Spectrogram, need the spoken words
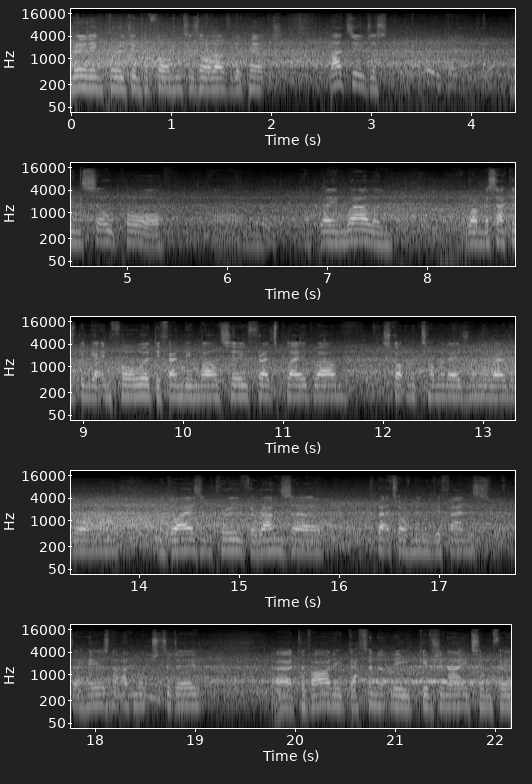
Really encouraging performances all over the pitch. Lads who just been so poor um, are playing well, and Wan-Bissaka's been getting forward, defending well too. Fred's played well. Scott McTominay's running away with the ball now. Maguire's improved. Varane's uh, better to have him in the defence. De Gea's not had much to do. Uh, Cavani definitely gives United something,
